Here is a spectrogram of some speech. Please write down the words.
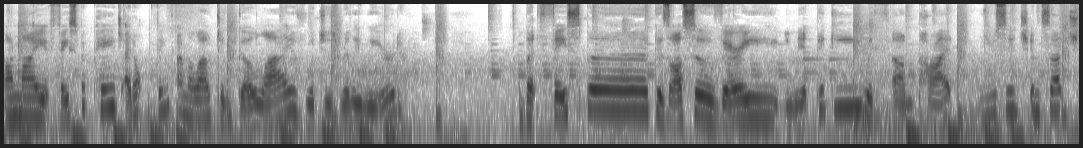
on my Facebook page, I don't think I'm allowed to go live, which is really weird but Facebook is also very nitpicky with um, pot usage and such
